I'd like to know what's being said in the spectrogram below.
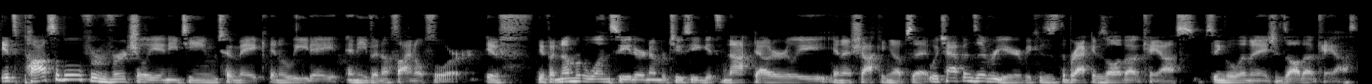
It's possible for virtually any team to make an elite eight and even a final four. If if a number one seed or a number two seed gets knocked out early in a shocking upset, which happens every year because the bracket is all about chaos, single elimination is all about chaos.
